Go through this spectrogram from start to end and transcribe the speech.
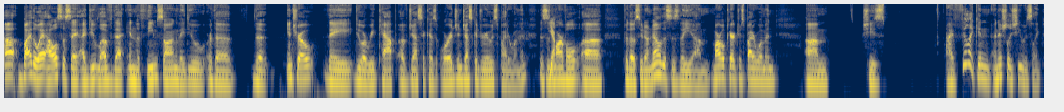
Uh, by the way, I'll also say I do love that in the theme song they do, or the the intro they do a recap of Jessica's origin. Jessica Drew is Spider Woman. This is Yep. Marvel. Uh, for those who don't know, this is the um, Marvel character Spider Woman. Um, she's. I feel like in initially she was like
